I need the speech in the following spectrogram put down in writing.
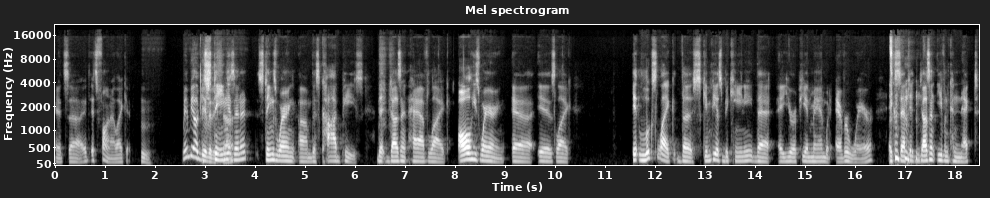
It's uh, it, it's fun. I like it. Maybe I'll give it a Sting is in it. Sting's wearing um this cod piece that doesn't have like all he's wearing uh, is like it looks like the skimpiest bikini that a European man would ever wear, except it doesn't even connect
